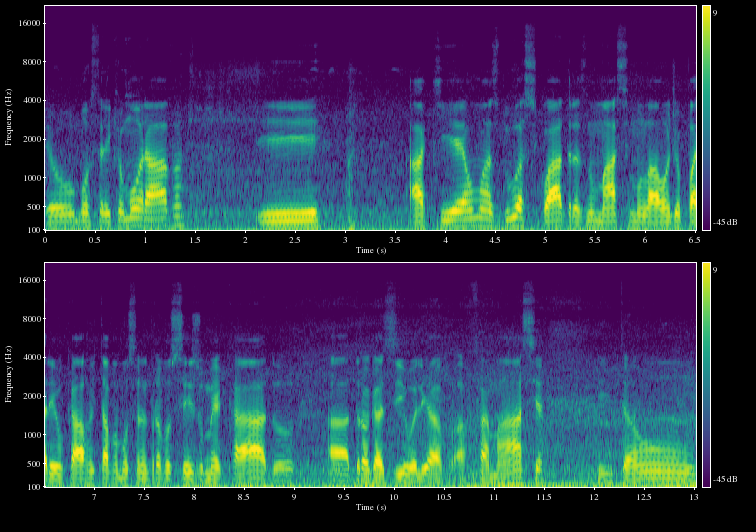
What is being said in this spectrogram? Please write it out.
eu mostrei que eu morava e aqui é umas duas quadras no máximo lá onde eu parei o carro e estava mostrando para vocês o mercado, a Drogazil ali, a, a farmácia. Então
